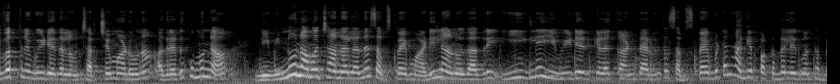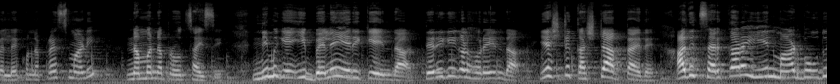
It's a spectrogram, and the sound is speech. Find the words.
ಇವತ್ತಿನ ವಿಡಿಯೋದಲ್ಲಿ ನಾವು ಚರ್ಚೆ ಮಾಡೋಣ. ಆದ್ರೆ ಅದಕ್ಕೂ ಮುನ್ನ ನೀವಿನ್ನೂ ನಮ್ಮ ಚಾನಲ್ ಅನ್ನ ಸಬ್ಸ್ಕ್ರೈಬ್ ಮಾಡಿಲ್ಲ ಅನ್ನೋದಾದ್ರೆ ಈಗಲೇ ಈ ವಿಡಿಯೋದ ಕೆಳಗೆ ಕಾಣ್ತಾ ಇರುವಂತಹ ಸಬ್ಸ್ಕ್ರೈಬ್ ಬಟನ್ ಹಾಗೆ ಪಕ್ಕದಲ್ಲಿರುವಂತಹ ಬೆಲ್ಲೈಕನ್ನ ಪ್ರೆಸ್ ಮಾಡಿ ನಮ್ಮನ್ನ ಪ್ರೋತ್ಸಾಹಿಸಿ. ನಿಮಗೆ ಈ ಬೆಲೆ ಏರಿಕೆಯಿಂದ, ತೆರಿಗೆಗಳ ಹೊರೆಯಿಂದ ಎಷ್ಟು ಕಷ್ಟ ಆಗ್ತಾ ಇದೆ, ಅದಕ್ಕೆ ಸರ್ಕಾರ ಏನ್ ಮಾಡಬಹುದು,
